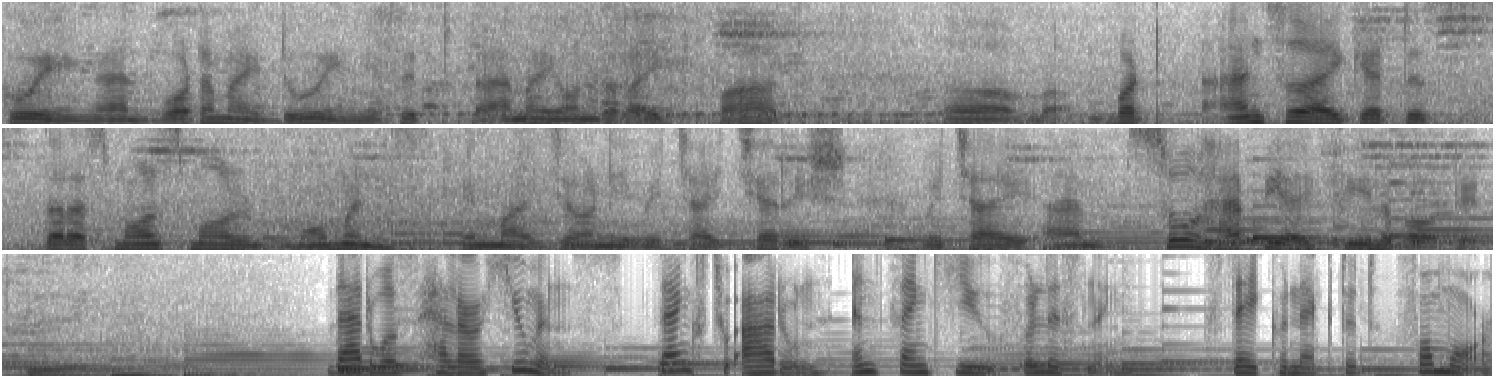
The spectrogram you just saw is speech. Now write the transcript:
going and what am I doing? Is it am I on the right path? Uh, but answer I get is there are small small moments in my journey which I cherish which I am so happy I feel about it that was Hello Humans. Thanks to Arun and thank you for listening. Stay connected for more.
